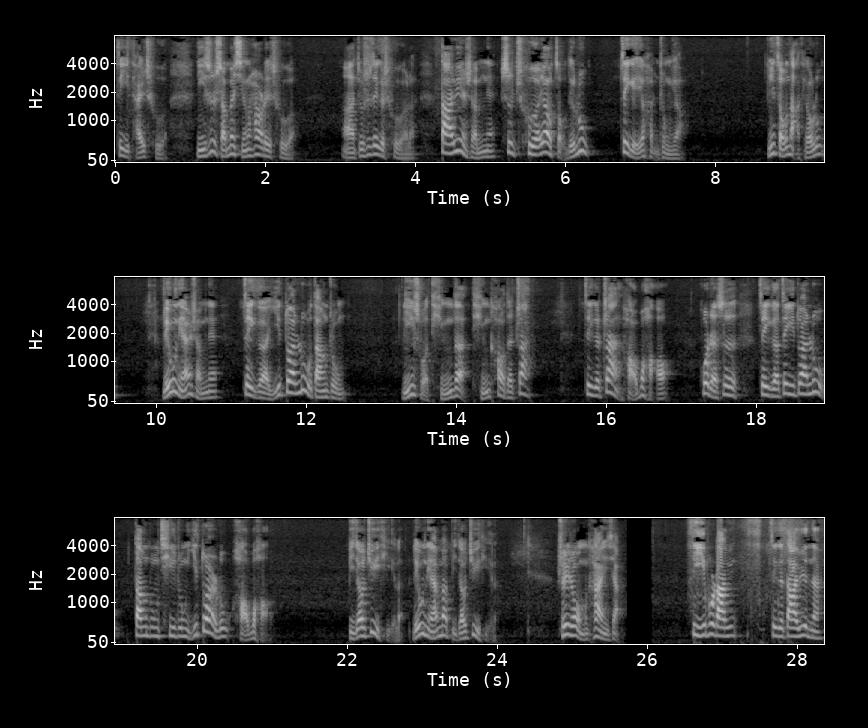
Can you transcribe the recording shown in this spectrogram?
这一台车，你是什么型号的车啊？就是这个车了。大运什么呢？是车要走的路。这个也很重要，你走哪条路？流年什么呢？这个一段路当中，你所停的停靠的站，这个站好不好？或者是这个这一段路当中其中一段路好不好？比较具体了，流年嘛比较具体了。所以说我们看一下，第一步大运，这个大运呢，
